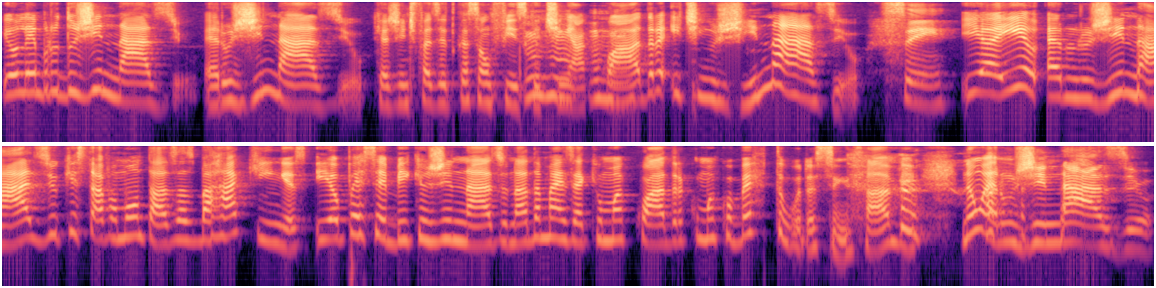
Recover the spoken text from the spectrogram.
Eu lembro do ginásio. Era o ginásio que a gente fazia educação física. Uhum, tinha a uhum. quadra e tinha o ginásio. Sim. E aí era no ginásio que estavam montadas as barraquinhas. E eu percebi que o ginásio nada mais é que uma quadra com uma cobertura, assim, sabe? não era um ginásio.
